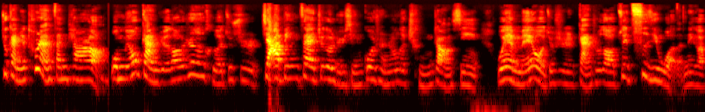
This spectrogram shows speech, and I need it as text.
就感觉突然翻篇了，我没有感觉到任何就是嘉宾在这个旅行过程中的成长性，我也没有就是感受到最刺激我的那个。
